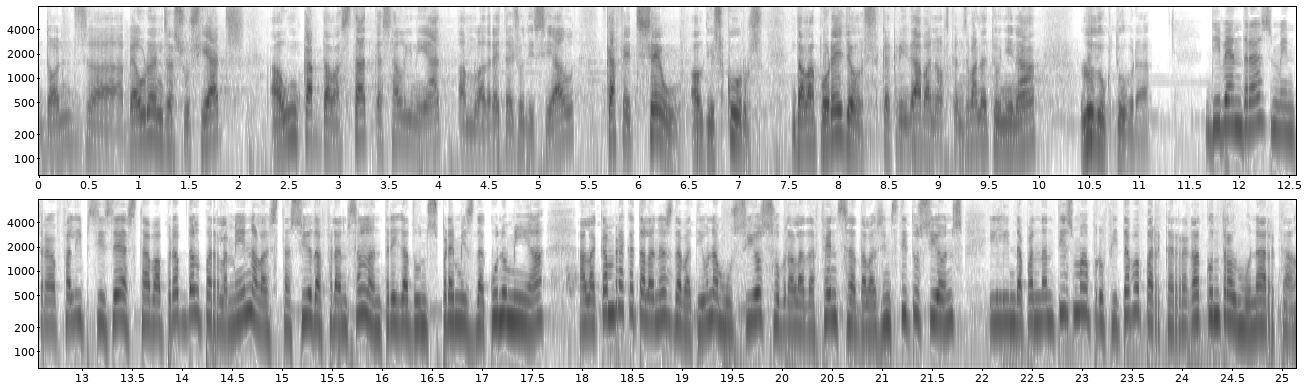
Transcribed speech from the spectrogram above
doncs, eh, veure'ns associats a un cap de l'Estat que s'ha alineat amb la dreta judicial, que ha fet seu el discurs de la por ellos que cridaven els que ens van atonyinar l'1 d'octubre. Divendres, mentre Felip VI estava a prop del Parlament a l'estació de França en l'entrega d'uns premis d'Economia, a la Cambra Catalana es debatia una moció sobre la defensa de les institucions i l'independentisme aprofitava per carregar contra el monarca.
